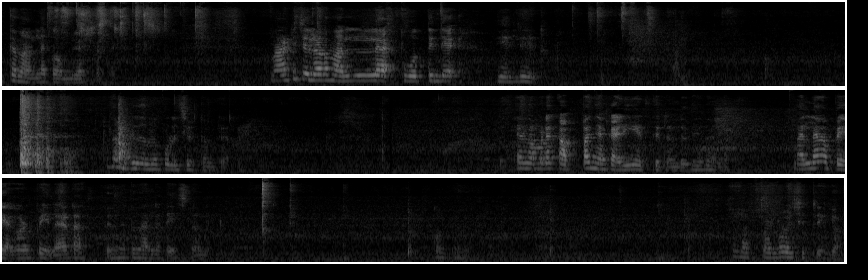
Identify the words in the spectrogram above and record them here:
ഒക്കെ നല്ല കോമ്പിനേഷൻ നാട്ടിൽ ചെല്ലുമ്പോൾ നല്ല പൂത്തിന്റെ എല്ല് കിട്ടും. നമുക്ക് നമുക്കിതൊന്ന് പൊളിച്ചെടുത്തോണ്ട്. നമ്മുടെ കപ്പ ഞാൻ കഴുകി എടുത്തിട്ടുണ്ട് ഇത് ഇതുണ്ട് നല്ല കപ്പയാ കുഴപ്പമില്ല കേട്ടോ. തിന്നിട്ട് നല്ല ടേസ്റ്റ് ഉണ്ട്. കുഴപ്പമില്ല. ഒഴിച്ചിട്ടിരിക്കാം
